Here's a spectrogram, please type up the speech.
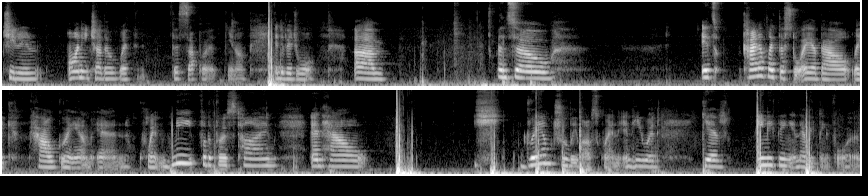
cheating on each other with this separate, you know, individual. Um, and so it's kind of like the story about like how Graham and Quinn meet for the first time and how he, Graham truly loves Quinn and he would give anything and everything for her.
